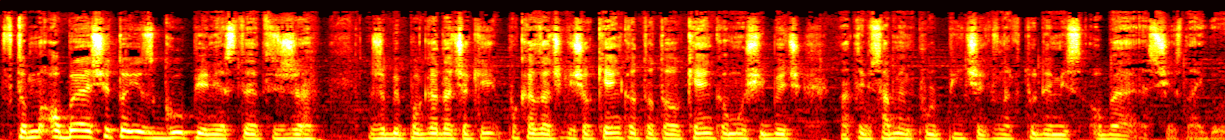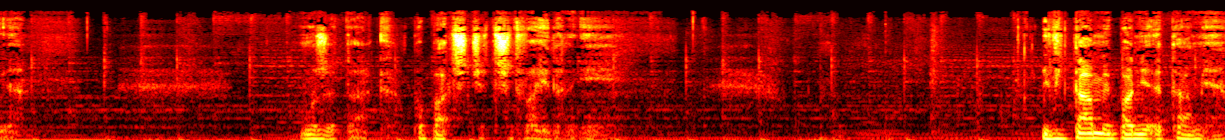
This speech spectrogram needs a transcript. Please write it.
W tym OBS-ie to jest głupie niestety, że żeby pogadać, pokazać jakieś okienko, to to okienko musi być na tym samym pulpicie, na którym jest OBS się znajduje. Może tak. Popatrzcie. 3, 2, 1 i... I witamy, panie Etamie.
